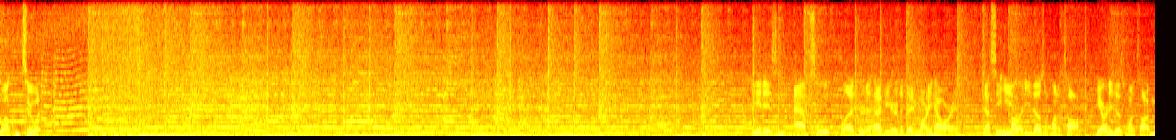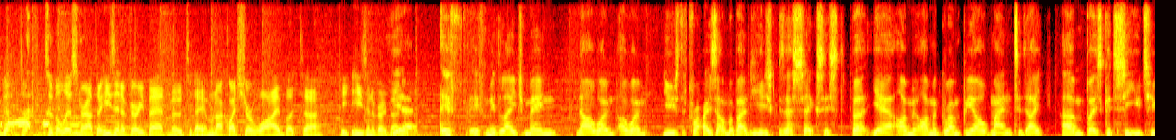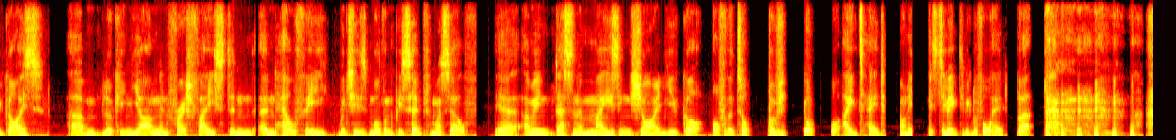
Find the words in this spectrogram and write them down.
Welcome to it. It is an absolute pleasure to have you here today, Marty. How are you? Now, see, he already doesn't want to talk. He already doesn't want to talk. To, to the listener out there, he's in a very bad mood today. I'm not quite sure why, but uh, he, he's in a very bad yeah. mood. If if middle aged men, no, I won't. I won't use the phrase I'm about to use because that's sexist. But yeah, I'm I'm a grumpy old man today. Um, but it's good to see you two guys. Um, looking young and fresh faced and and healthy, which is more than can be said for myself. Yeah, I mean that's an amazing shine you've got off of the top of your, eight head, Johnny. It's too big to be a forehead, but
